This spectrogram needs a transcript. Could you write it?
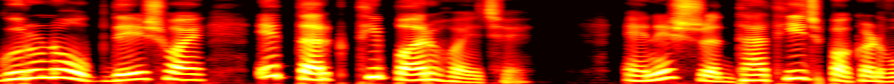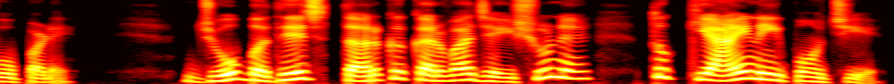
ગુરુનો ઉપદેશ હોય એ તર્કથી પર હોય છે. એને શ્રદ્ધાથી જ પકડવો પડે. જો બધે જ તર્ક કરવા જઈશું ને તો ક્યાંય નહીં પહોંચીએ.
